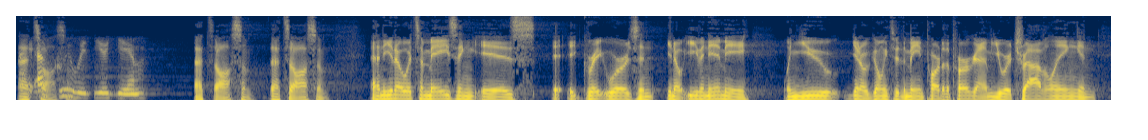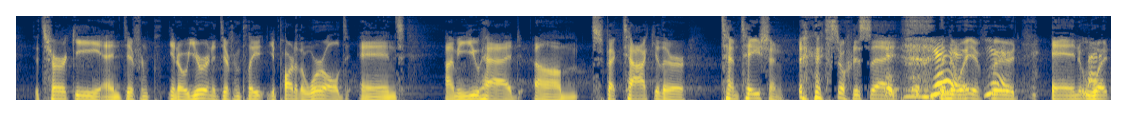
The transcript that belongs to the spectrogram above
That's I awesome. agree with you, Jim. That's awesome. That's awesome. And you know what's amazing is it, it, great words, and you know even Imi, when you you know going through the main part of the program, you were traveling and to Turkey and different, you know, you're in a different place, part of the world, and I mean you had um, spectacular temptation, so to say, yes, in the way of food. Yes. And what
